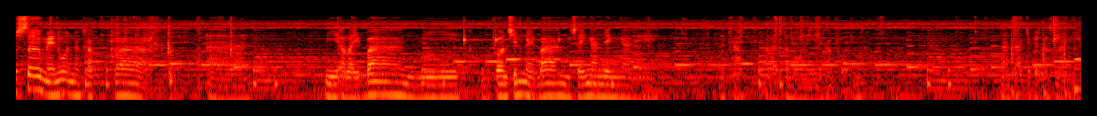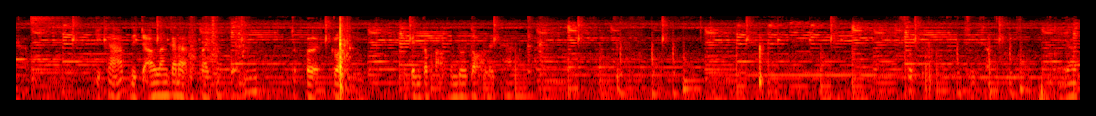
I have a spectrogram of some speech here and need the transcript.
user manual นะครับว่ามีอะไรบ้าง มีอุปกรณ์ชิ้นไหนบ้าง ใช้งานยังไงนะครับอะไรตำนองนี้ ครับเดี๋ยวจะเอาลังกระดาษออกไปครับผมจะเปิดกล่องเป็นกระเป๋ากันดูต่อเลยครับครับขออนุญาต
